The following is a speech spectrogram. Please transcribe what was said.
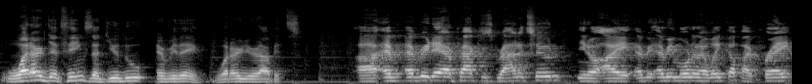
What are the things that you do every day? What are your habits? Uh, every, every day I practice gratitude. You know, I every every morning I wake up, I pray.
